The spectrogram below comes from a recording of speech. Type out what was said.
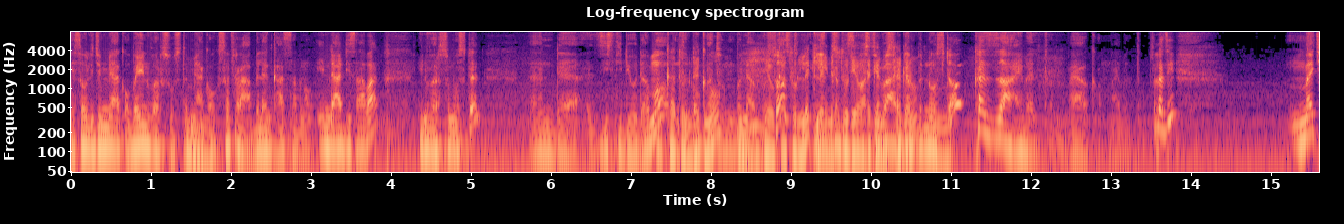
የሰው ልጅ የሚያውቀው በ universe ውስጥ የሚያውቀው ስፍራ ብለን ካሰብ ነው እንደ አዲስ አበባ universe ኡን ወስደን እንደ እዚህ ስቱዲዮ ደግሞ ደግሞ ልክ ስቱዲዮ አድርገን ብንወስደው ከዛ አይበልጥም፣ አያውቅም፣ አይበልጥም። ስለዚህ መቼ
